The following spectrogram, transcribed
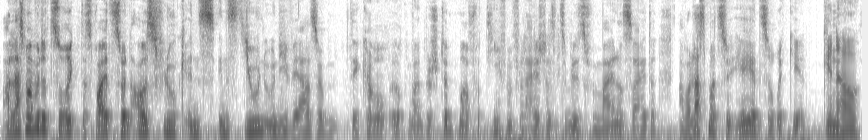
Aber lass mal wieder zurück. Das war jetzt so ein Ausflug ins, ins Dune-Universum. Den können wir auch irgendwann bestimmt mal vertiefen, vielleicht. Also zumindest von meiner Seite. Aber lass mal zu Alien zurückgehen. Genau.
